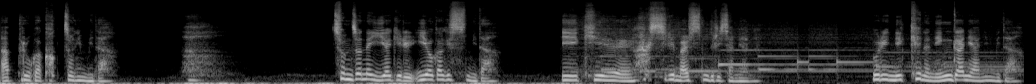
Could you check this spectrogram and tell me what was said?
앞으로가 걱정입니다. 하, 좀 전의 이야기를 이어가겠습니다. 이 기회에 확실히 말씀드리자면, 우리 니케는 인간이 아닙니다.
